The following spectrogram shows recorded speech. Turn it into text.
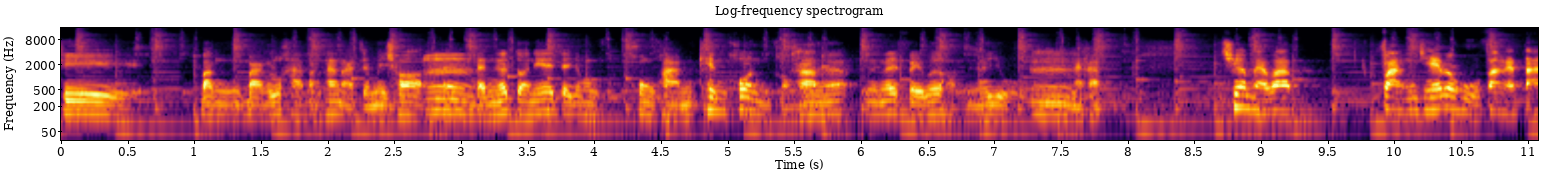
ที่บางบางลูกค้าบางท่านอาจจะไม่ชอบ อืมแต่เนื้อตัวนี้จะยังคงความเข้มข้นของครับ เนื้อยังได้เฟเวอร์ของเนื้ออยู่อืมนะครับ เชื่อไหมว่า ฟังเชฟอะหูฟังแต่ตา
